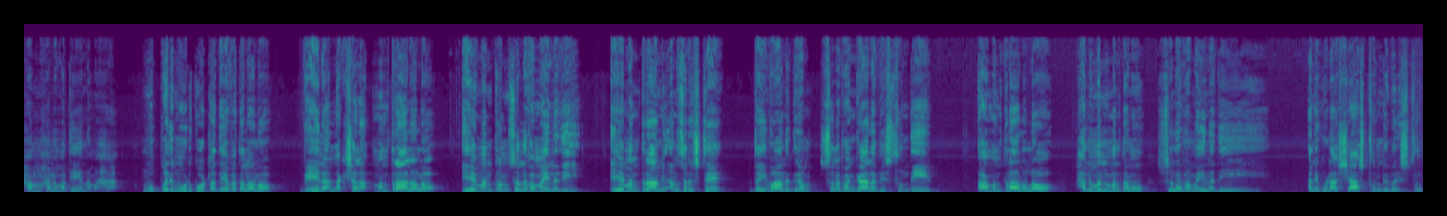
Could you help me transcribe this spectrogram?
హం హనుమతే నమ. ముప్పది మూడు కోట్ల దేవతలలో వేల లక్షల మంత్రాలలో ఏ మంత్రం సులభమైనది? ఏ మంత్రాన్ని అనుసరిస్తే దైవానుగ్రహం సులభంగా లభిస్తుంది? ఆ మంత్రాలలో హనుమన్ మంత్రము సులభమైనది అని కూడా శాస్త్రం వివరిస్తుంది.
